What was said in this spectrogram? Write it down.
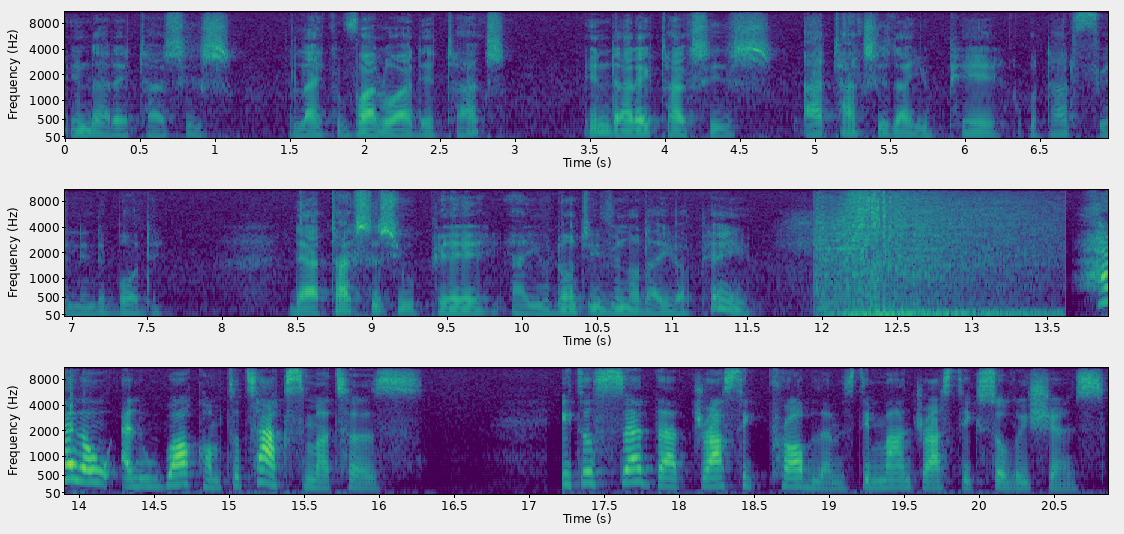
indirect taxes like value added tax. Indirect taxes are taxes that you pay without feeling the burden. There are taxes you pay and you don't even know that you are paying. Hello and welcome to Tax Matters. It is said that drastic problems demand drastic solutions.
